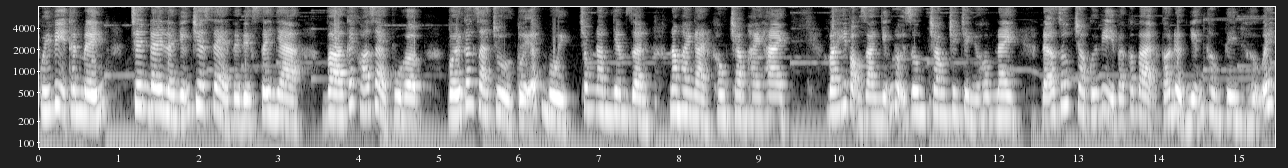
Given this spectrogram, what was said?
Quý vị thân mến, trên đây là những chia sẻ về việc xây nhà và cách hóa giải phù hợp với các gia chủ tuổi Ất Mùi trong năm Nhâm Dần năm 2022. Và hy vọng rằng những nội dung trong chương trình ngày hôm nay đã giúp cho quý vị và các bạn có được những thông tin hữu ích.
